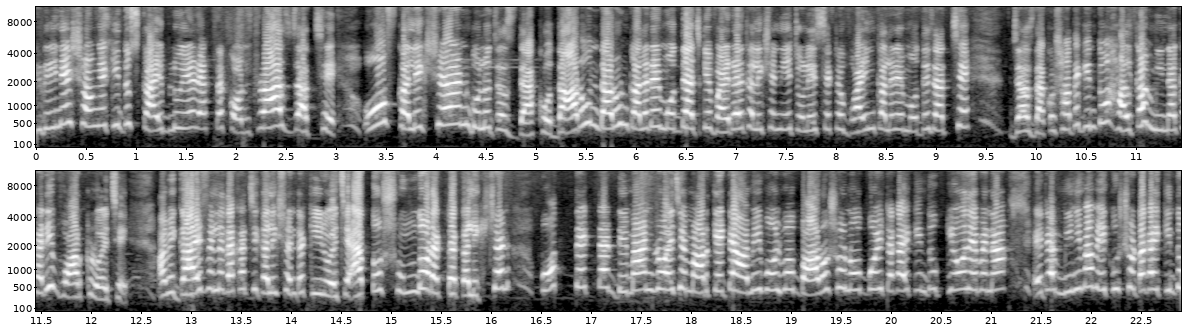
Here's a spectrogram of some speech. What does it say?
গ্রিনের সঙ্গে কিন্তু স্কাই ব্লু এর একটা কন্ট্রাস্ট যাচ্ছে। ওফ কালেকশনগুলো জাস্ট দেখো, দারুণ দারুণ কালারের মধ্যে আজকে ভাইরাল কালেকশন নিয়ে চলে এসেছে। একটা ওয়াইন কালারের মধ্যে যাচ্ছে। জাস্ট দেখো, সাথে কিন্তু হালকা মিনাকারি ওয়ার্ক রয়েছে। আমি গায়ে ফেলে দেখাচ্ছি কালেকশনটা কি রয়েছে? এত সুন্দর একটা কালেকশন প্রত্যেকটা ডিমান্ড রয়েছে মার্কেটে আমি বলব বারোশো নব্বই টাকায় কিন্তু কেউ দেবে না। এটা মিনিমাম একুশশো টাকায় কিন্তু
